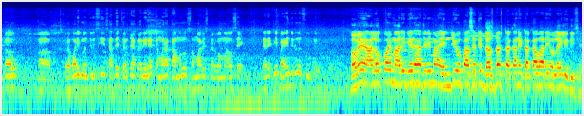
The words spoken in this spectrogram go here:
અગાઉ પ્રભારી મંત્રીશ્રી સાથે ચર્ચા કરીને તમારા કામોનો સમાવેશ કરવામાં આવશે. ત્યારે એ બાહેંધરીનું શું થયું? હવે આ લોકોએ મારી ગેરહાજરીમાં એનજીઓ પાસેથી દસ દસ ટકાની ટકાવારીઓ લઈ લીધી છે.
